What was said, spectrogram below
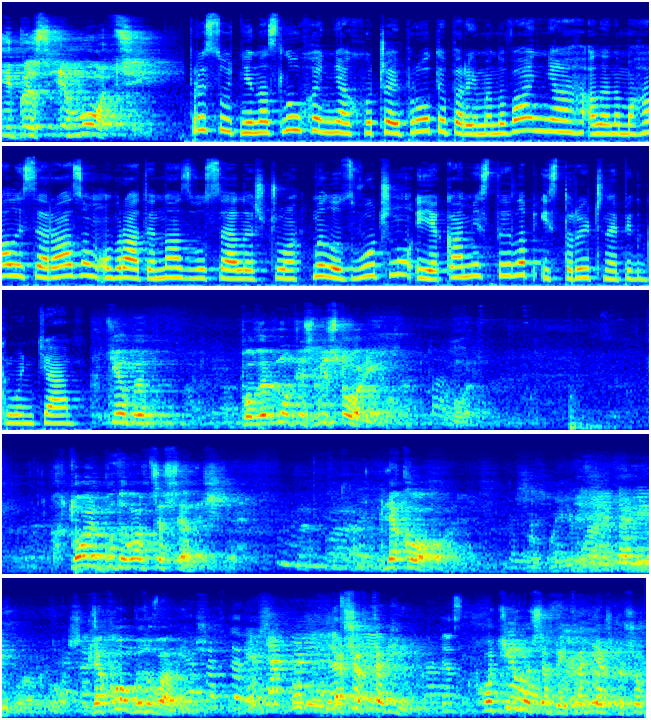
і без емоцій. Присутні на слуханнях, хоча й проти перейменування, але намагалися разом обрати назву селищу милозвучну і яка містила б історичне підґрунтя. хотів би повернутися в історію. Хто будував це селище? Для кого? Для кого будували? Для шахтарів. Хотілося б, звісно, щоб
